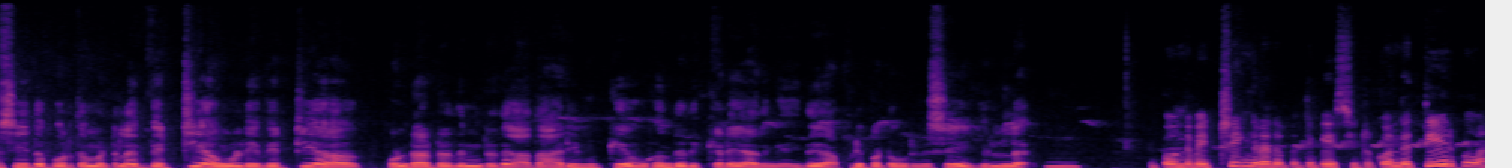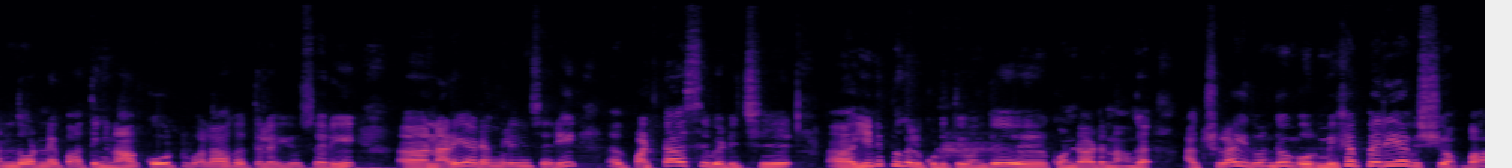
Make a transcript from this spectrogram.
விஷயத்தை பொறுத்த மட்டும் வெற்றி அவங்களுடைய வெற்றியை கொண்டாடுறதுன்றது அது அறிவுக்கே உகந்தது கிடையாதுங்க. இது அப்படிப்பட்ட ஒரு விஷயம் இல்லை. இப்போ இந்த வெற்றிங்கிறத பற்றி பேசிட்டு இருக்கோம் இந்த தீர்ப்பு வந்த உடனே பார்த்தீங்கன்னா கோர்ட் வளாகத்துலேயும் சரி நிறைய இடங்களையும் சரி பட்டாசு வெடித்து இனிப்புகள் கொடுத்து வந்து கொண்டாடினாங்க. ஆக்சுவலாக இது வந்து ஒரு மிகப்பெரிய விஷயம். பா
